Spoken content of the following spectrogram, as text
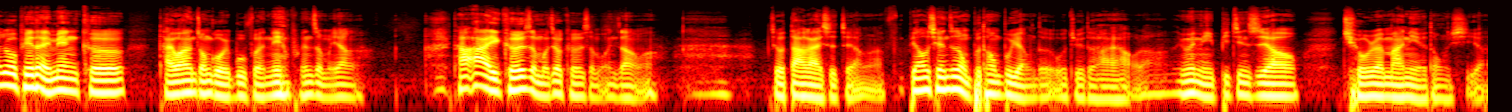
他如果撇在里面磕台湾中国一部分，你也不能怎么样啊。他爱磕什么就磕什么，你知道吗？就大概是这样啊。标签这种不痛不痒的，我觉得还好啦，因为你毕竟是要求人买你的东西啊。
